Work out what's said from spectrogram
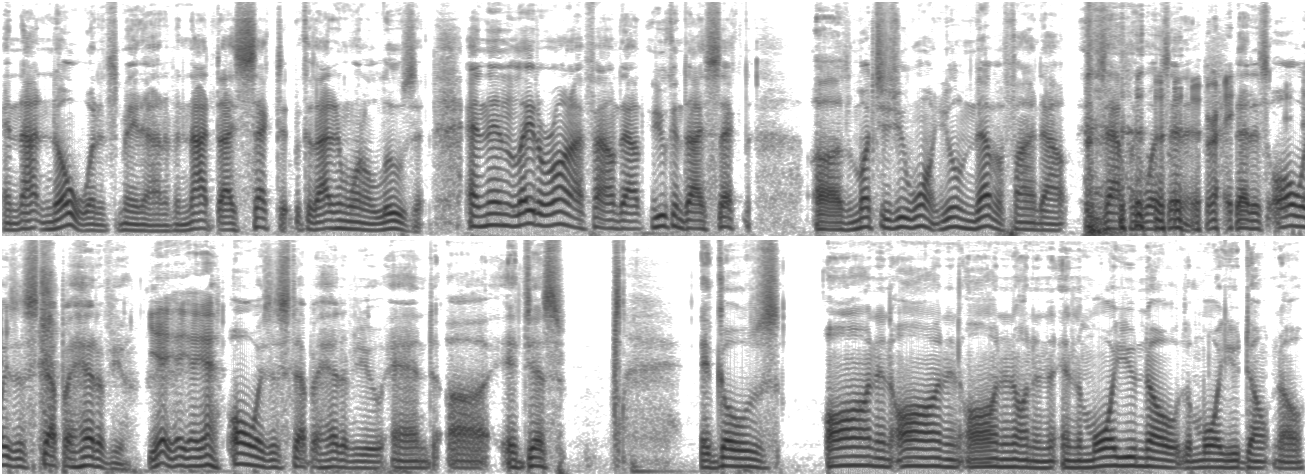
and not know what it's made out of and not dissect it because I didn't want to lose it. And then later on, I found out you can dissect uh, as much as you want. You'll never find out exactly what's in it. Right. That it's always a step ahead of you. Yeah, yeah, yeah, yeah. Always a step ahead of you, and uh, it just it goes on and on and on and on, and, and the more you know, the more you don't know,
